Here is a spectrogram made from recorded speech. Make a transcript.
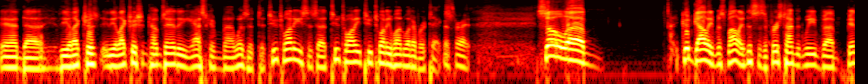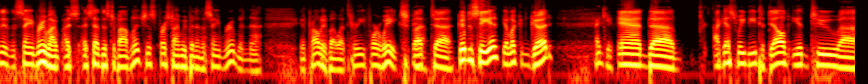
And uh, the electric the electrician comes in and he asks him, uh, "Was it 220?" He says, uh, "220, 221, whatever it takes." That's right. So, um, good golly, Miss Molly, this is the first time that we've uh, been in the same room. I, I, I, said this to Bob Lynch. This is the first time we've been in the same room in, uh, in probably about, what, three, four weeks. But yeah. uh, good to see you. You're looking good. Thank you. And uh, I guess we need to delve into uh,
